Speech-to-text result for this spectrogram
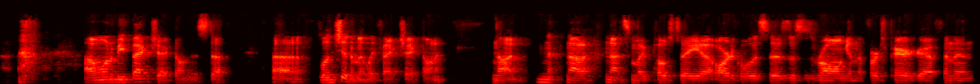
I want to be fact checked on this stuff, uh, legitimately fact checked on it. Not not not somebody post a uh, article that says this is wrong in the first paragraph, and then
